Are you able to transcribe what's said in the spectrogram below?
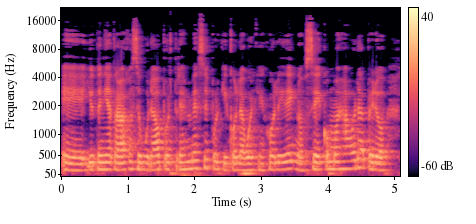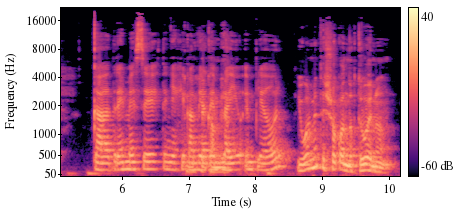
Eh, yo tenía trabajo asegurado por tres meses porque con la Working Holiday, no sé cómo es ahora, pero cada tres meses tenías que cambiar, de empleador. Igualmente yo cuando estuve no,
